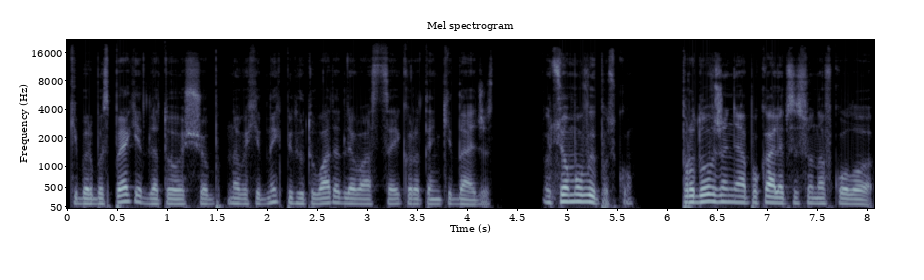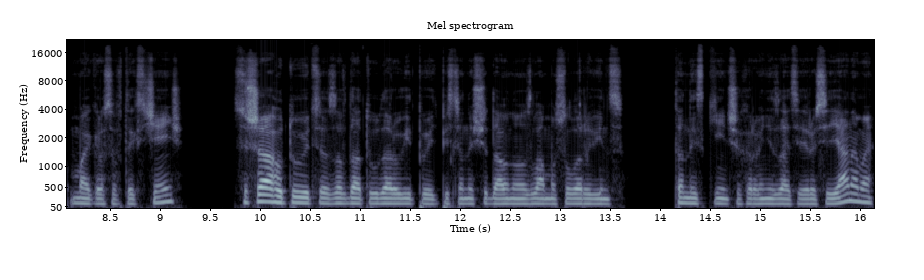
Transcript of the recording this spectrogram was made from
кібербезпеки для того, щоб на вихідних підготувати для вас цей коротенький дайджест. У цьому випуску продовження апокаліпсису навколо Microsoft Exchange. США готуються завдати удар у відповідь після нещодавнього зламу SolarWinds та низки інших організацій росіянами.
